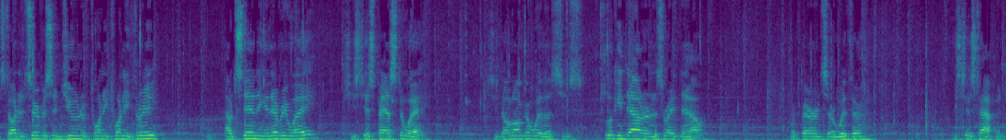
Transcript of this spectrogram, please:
started service in June of 2023, outstanding in every way. She's just passed away. She's no longer with us. She's looking down at us right now. Her parents are with her. This just happened.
